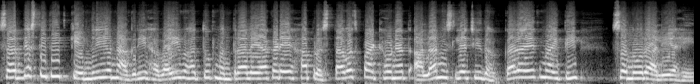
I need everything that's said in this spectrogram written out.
सद्यस्थितीत केंद्रीय नागरी हवाई वाहतूक मंत्रालयाकडे हा प्रस्तावच पाठवण्यात आला नसल्याची धक्कादायक माहिती समोर आली आहे.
